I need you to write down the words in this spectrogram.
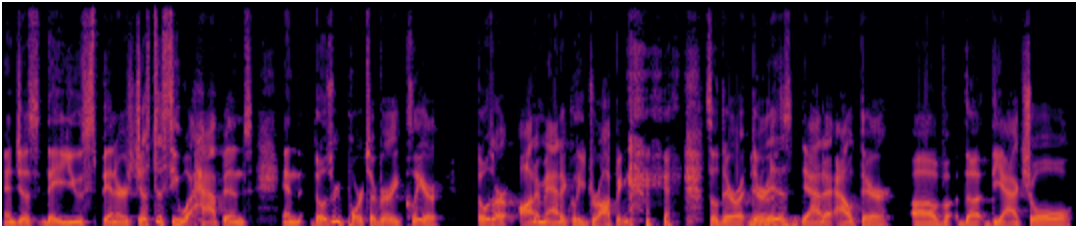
and just they use spinners just to see what happens and those reports are very clear those are automatically dropping so there there is data out there of the the actual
